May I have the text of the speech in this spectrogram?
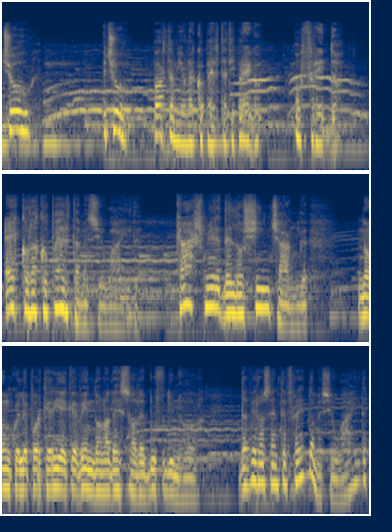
Ciu, ciu, portami una coperta, ti prego. Ho freddo. Ecco la coperta, Monsieur Wilde. Kashmir dello Xinjiang. Non quelle porcherie che vendono adesso alle Bouffe du Nord. Davvero sente freddo, Monsieur Wilde?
